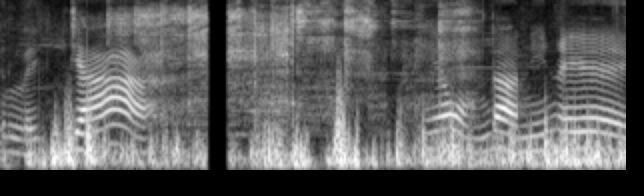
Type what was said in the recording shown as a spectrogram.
กันเลยจ้า ด่านนี้เอง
